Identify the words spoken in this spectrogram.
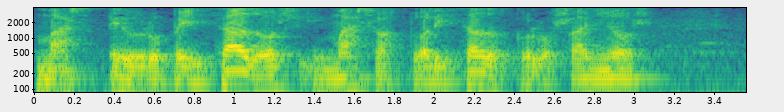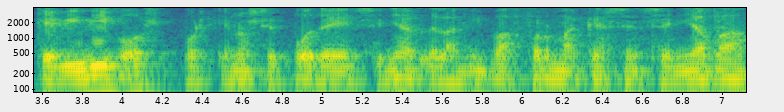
más europeizados y más actualizados con los años que vivimos, porque no se puede enseñar de la misma forma que se enseñaba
